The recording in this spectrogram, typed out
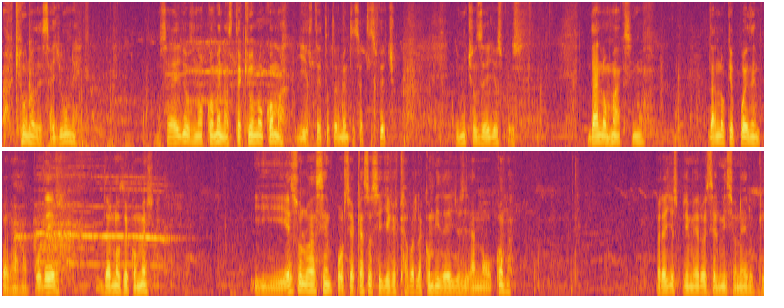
a que uno desayune. O sea ellos no comen hasta que uno coma y esté totalmente satisfecho. Y muchos de ellos pues dan lo máximo dan lo que pueden para poder darnos de comer y eso lo hacen por si acaso se llega a acabar la comida ellos ya no coman para ellos primero es el misionero que,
